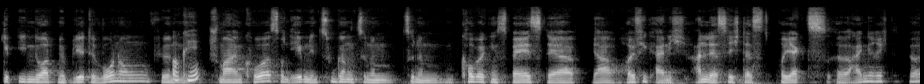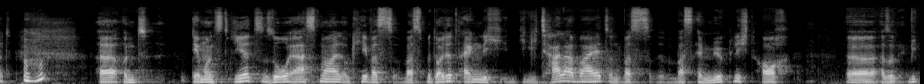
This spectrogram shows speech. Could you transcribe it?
gibt ihnen dort möblierte Wohnungen für einen okay. schmalen Kurs und eben den Zugang zu einem, zu einem Coworking Space, der ja häufig eigentlich anlässlich des Projekts äh, eingerichtet wird. Mhm. Äh, und demonstriert so erstmal, okay, was, was bedeutet eigentlich Digitalarbeit und was, was ermöglicht auch, äh, also wie,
